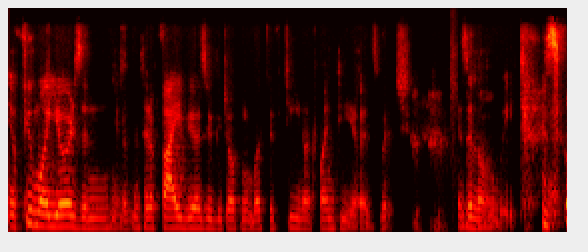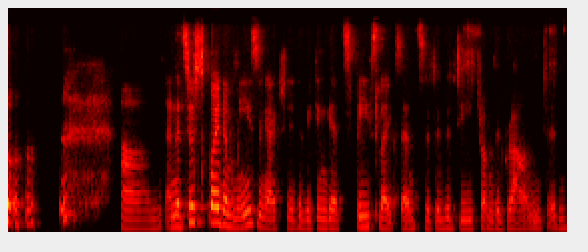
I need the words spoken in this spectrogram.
a few more years and you know instead of five years, you'd be talking about 15 or 20 years, which is a long wait. so um, and it's just quite amazing actually that we can get space-like sensitivity from the ground. And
